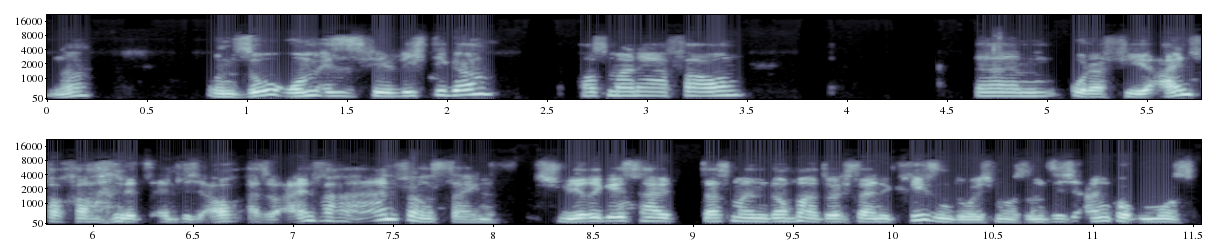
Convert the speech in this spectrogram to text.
Ne? Und so rum ist es viel wichtiger, aus meiner Erfahrung, ähm, oder viel einfacher letztendlich auch, also einfacher Anführungszeichen. Das Schwierige ist halt, dass man nochmal durch seine Krisen durch muss und sich angucken muss,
